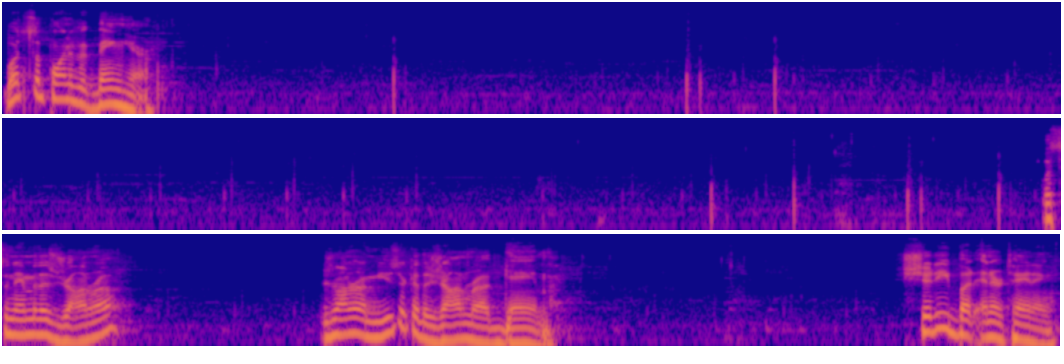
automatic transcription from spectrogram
What's the point of it being here? What's the name of this genre? Genre of music or the genre of game? Shitty but entertaining.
